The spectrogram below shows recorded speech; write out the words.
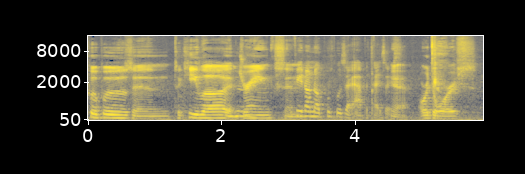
pupus and tequila and Mhm. drinks If you don't know, pupus are appetizers. yeah, hors d'oeuvres,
